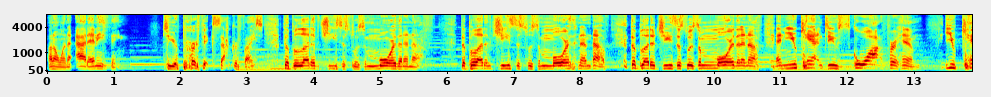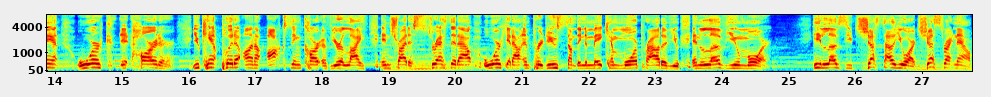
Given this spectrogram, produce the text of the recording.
I don't want to add anything to your perfect sacrifice. The blood of Jesus was more than enough. The blood of Jesus was more than enough. The blood of Jesus was more than enough. And you can't do squat for him. You can't work it harder. You can't put it on an oxen cart of your life and try to stress it out, work it out, and produce something to make him more proud of you and love you more. He loves you just how you are, just right now.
